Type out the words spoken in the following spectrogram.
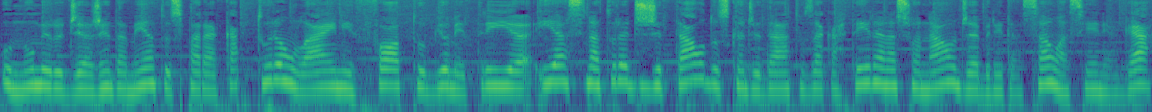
O número de agendamentos para captura online, foto, biometria e assinatura digital dos candidatos à Carteira Nacional de Habilitação, a CNH,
